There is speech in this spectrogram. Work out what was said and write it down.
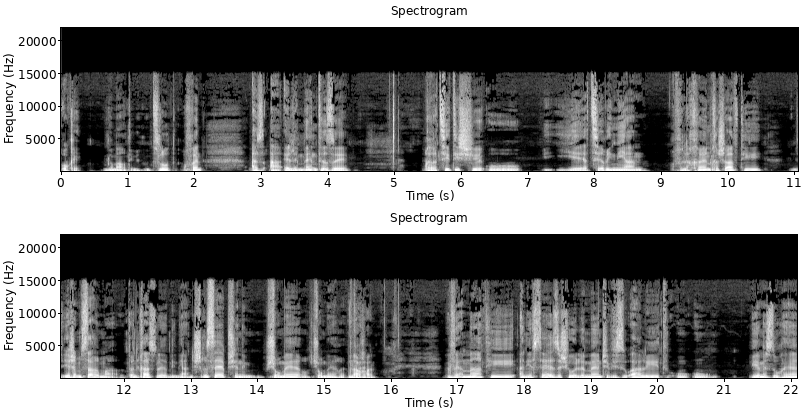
אוקיי, גמרתי מהתנצלות. ובכן, אז האלמנט הזה, רציתי שהוא ייצר עניין, ולכן חשבתי, יש שם שר, מה, אתה נכנס לבניין, יש ריספשן עם שומר, שומרת. נכון. ואמרתי, אני אעשה איזשהו אלמנט שוויזואלית הוא, הוא יהיה מזוהה,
